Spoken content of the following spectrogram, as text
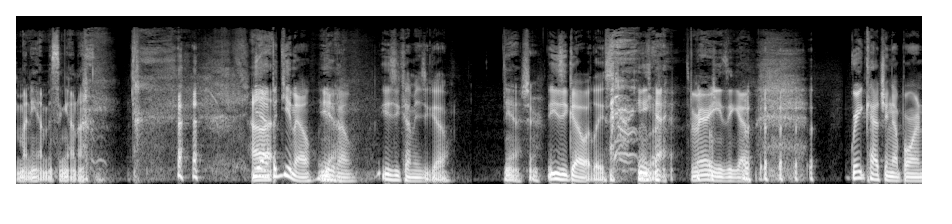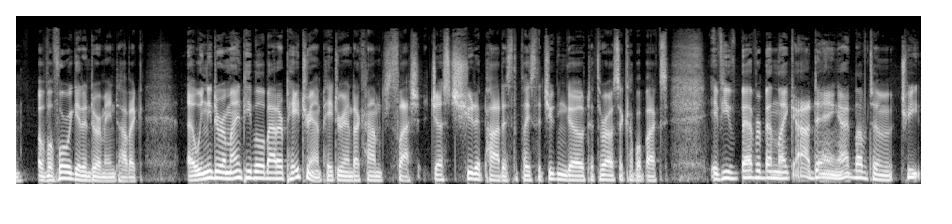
money I'm missing out on. yeah, but you know, you know, easy come, easy go. yeah, sure. Easy go, at least. yeah, it's very easy go. Great catching up, Oren. But before we get into our main topic, uh, we need to remind people about our Patreon. Patreon.com slash just shoot it pod is the place that you can go to throw us a couple bucks. If you've ever been like, ah, dang, I'd love to treat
